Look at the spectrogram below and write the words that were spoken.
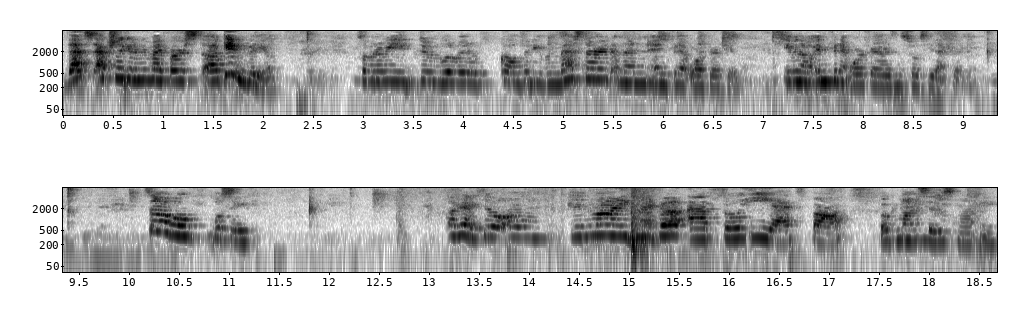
that's actually going to be my first uh, gaming video. So I'm going to be doing a little bit of Call of Duty Remastered and then Infinite Warfare 2. Even though Infinite Warfare isn't supposed to be that good. So we'll, we'll see. Okay, so um, is my Mega Absol EX box. Pokemon says his, not me.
